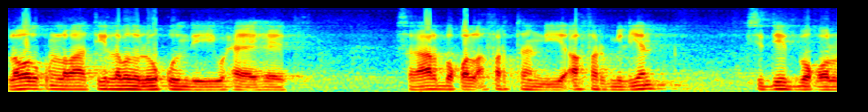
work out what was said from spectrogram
labada kun labaatan labada loo qoondeeyey waxay ahayd sagaal boqol afartan iyo afar milyan siddeed boqol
